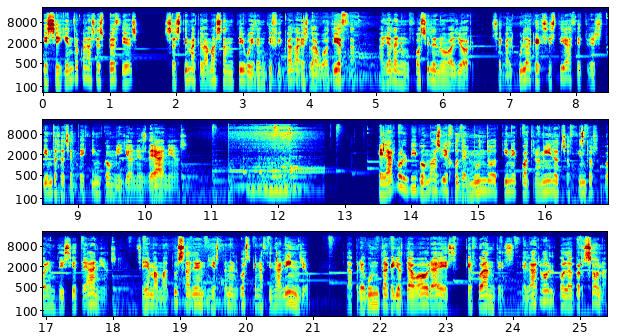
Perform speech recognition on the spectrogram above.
Y siguiendo con las especies, se estima que la más antigua identificada es la guatieza, hallada en un fósil en Nueva York. Se calcula que existía hace 385 millones de años. El árbol vivo más viejo del mundo tiene 4.847 años, se llama Matusalén y está en el Bosque Nacional Inyo. La pregunta que yo te hago ahora es, ¿qué fue antes, el árbol o la persona?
